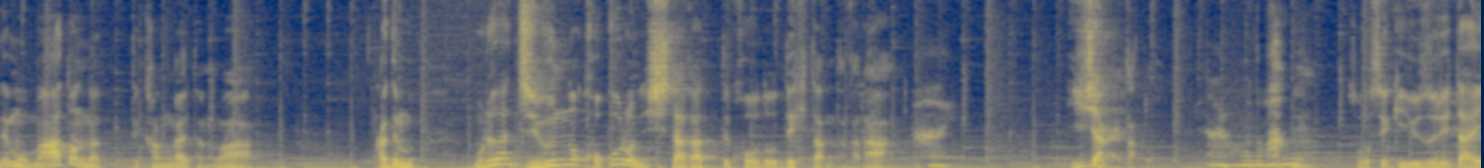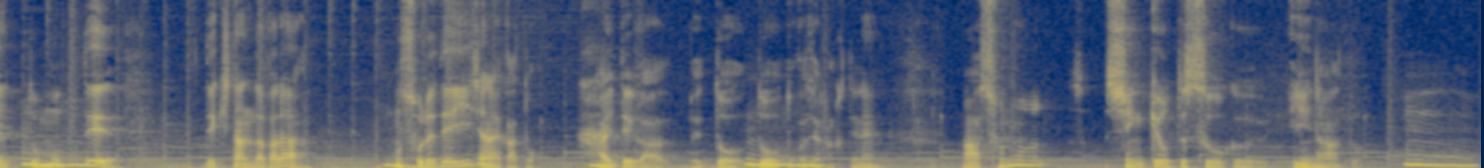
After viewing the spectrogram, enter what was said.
でもまあ後になって考えたのはあでも俺は自分の心に従って行動できたんだから、はい、いいじゃないかと。なるほど、うん、そう席譲りたいと思ってできたんだから、うん、もうそれでいいじゃないかと、相手がどうどうとかじゃなくてね。あその心境ってすごくいいなと、うん、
